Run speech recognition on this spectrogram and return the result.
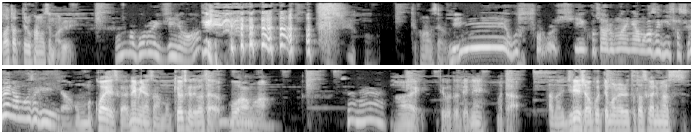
渡ってる可能性もあるよね。そんなボロい自転車がって可能性ある。ええ恐ろしいことある前に尼崎。さすがやな、尼い崎。や、ほんま怖いですからね、皆さんも気をつけてくださいよ、防犯は。そうやね。はい。ということでね、また、あの、自転車送ってもらえると助かります。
